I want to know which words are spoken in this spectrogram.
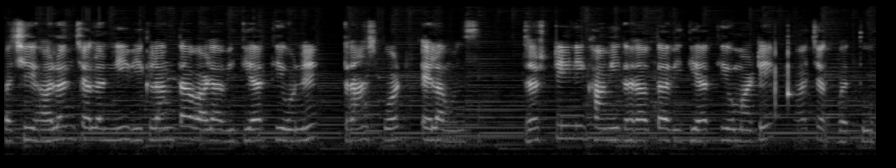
પછી હલનચલનની વિકલાંગતા વાળા વિદ્યાર્થીઓને ટ્રાન્સપોર્ટ એલાઉન્સ. દ્રષ્ટિની ખામી ધરાવતા વિદ્યાર્થીઓ માટે વાચક ભથ્થું.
